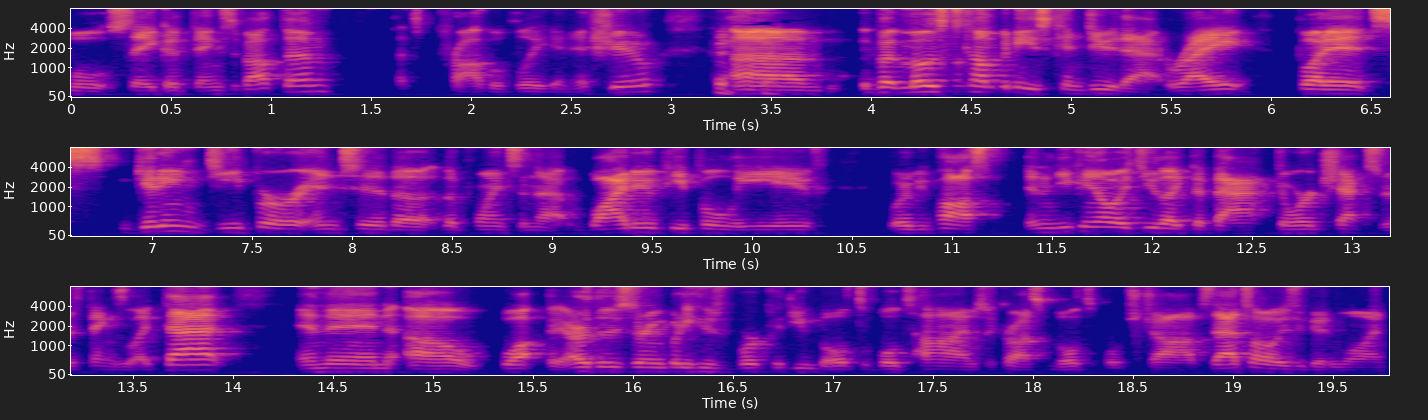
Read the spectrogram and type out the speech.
will say good things about them, that's probably an issue. Um, but most companies can do that, right? But it's getting deeper into the the points in that. Why do people leave? Would it be possible? And you can always do like the backdoor checks or things like that. And then, uh, what, are there, is there anybody who's worked with you multiple times across multiple jobs? That's always a good one.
